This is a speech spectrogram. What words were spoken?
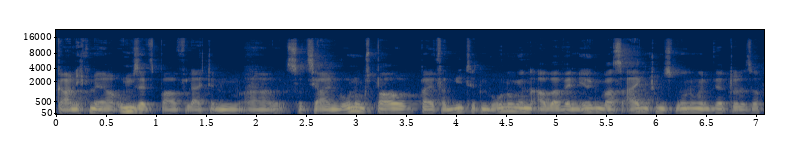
gar nicht mehr umsetzbar, vielleicht im äh, sozialen Wohnungsbau bei vermieteten Wohnungen, aber wenn irgendwas Eigentumswohnungen wird oder so,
